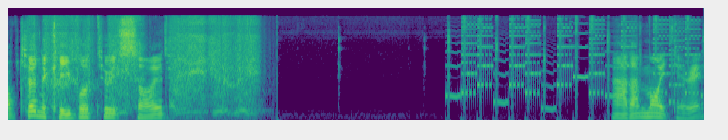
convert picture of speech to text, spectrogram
I've turned the keyboard to its side. Ah, that might do it.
